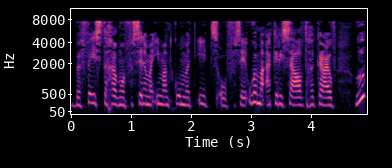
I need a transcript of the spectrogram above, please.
bevestiging of sê net maar iemand kom met iets of sê o, maar ek het dieselfde gekry of hoe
